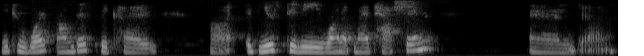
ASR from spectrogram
need to work on this because uh, it used to be one of my passion and um,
